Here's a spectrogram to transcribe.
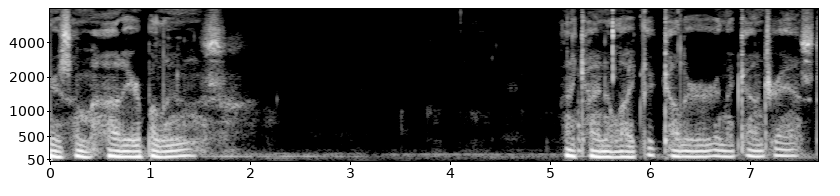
Here's some hot air balloons. I kind of like the color and the contrast.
